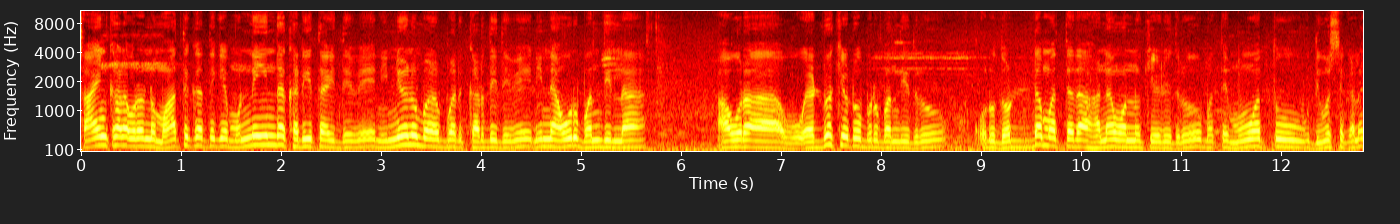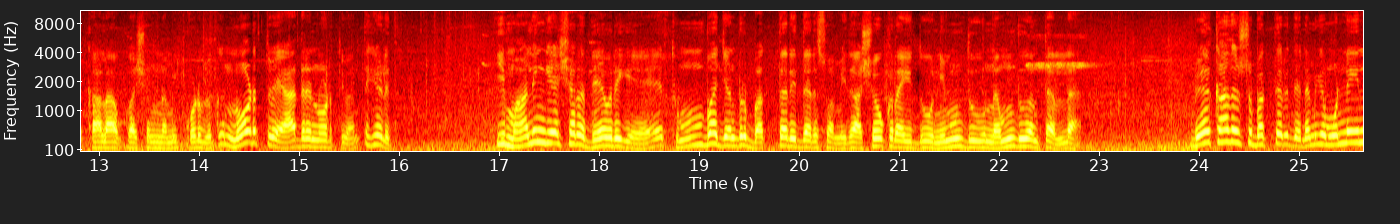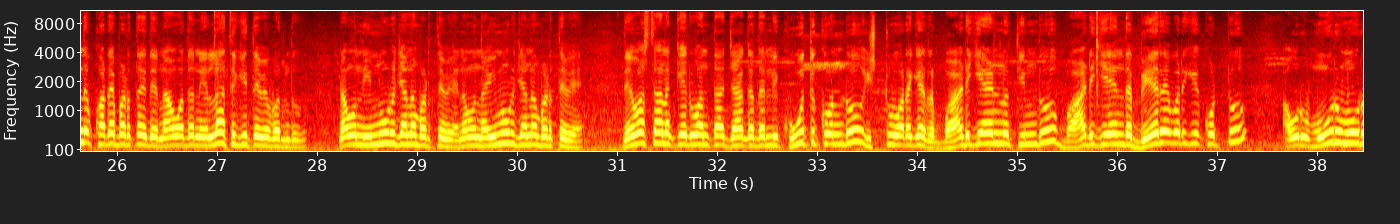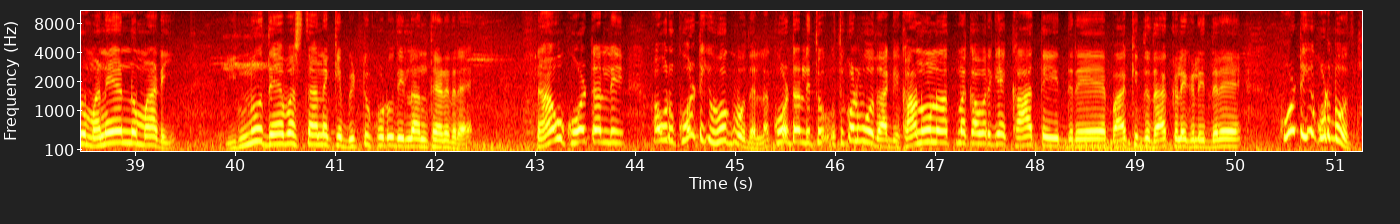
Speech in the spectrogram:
ಸಾಯಂಕಾಲ ಅವರನ್ನು ಮಾತುಕತೆಗೆ ಮೊನ್ನೆಯಿಂದ ಕರೀತಾ ಇದ್ದೇವೆ. ನಿನ್ನೇನು ಬ ಬ, ಕರೆದಿದ್ದೇವೆ. ನಿನ್ನೆ ಅವರು ಬಂದಿಲ್ಲ. ಅವರ ಅಡ್ವೊಕೇಟ್ ಒಬ್ಬರು ಬಂದಿದ್ದರು ಅವರು ದೊಡ್ಡ ಮೊತ್ತದ ಹಣವನ್ನು ಕೇಳಿದರು. ಮತ್ತು ಮೂವತ್ತು ದಿವಸಗಳ ಕಾಲಾವಕಾಶವನ್ನು ನಮಗೆ ಕೊಡಬೇಕು. ನೋಡ್ತೇವೆ, ಆದರೆ ನೋಡ್ತೀವಿ ಅಂತ ಹೇಳಿದರು. ಈ ಮಾಲಿಂಗೇಶ್ವರ ದೇವರಿಗೆ ತುಂಬ ಜನರು ಭಕ್ತರಿದ್ದಾರೆ ಸ್ವಾಮಿ. ಇದು ಅಶೋಕರ ಇದು ನಿಮ್ಮದು ನಮ್ಮದು ಅಂತ ಅಲ್ಲ ಬೇಕಾದಷ್ಟು ಭಕ್ತರಿದೆ. ನಮಗೆ ಮೊನ್ನೆಯಿಂದ ಕೊರೆ ಬರ್ತಾ ಇದೆ. ನಾವು ಅದನ್ನೆಲ್ಲ ತೆಗಿತೇವೆ ಬಂದು. ನಾವೊಂದು ಇನ್ನೂರು ಜನ ಬರ್ತೇವೆ. ನಾವೊಂದು ಐನೂರು ಜನ ಬರ್ತೇವೆ. ದೇವಸ್ಥಾನಕ್ಕೆ ಇರುವಂಥ ಜಾಗದಲ್ಲಿ ಕೂತುಕೊಂಡು ಇಷ್ಟುವರೆಗೆ ಬಾಡಿಗೆಯನ್ನು ತಿಂದು, ಬಾಡಿಗೆಯಿಂದ ಬೇರೆಯವರಿಗೆ ಕೊಟ್ಟು ಅವರು ಮೂರು ಮೂರು ಮನೆಯನ್ನು ಮಾಡಿ ಇನ್ನೂ ದೇವಸ್ಥಾನಕ್ಕೆ ಬಿಟ್ಟು ಕೊಡುವುದಿಲ್ಲ ಅಂತ ಹೇಳಿದರೆ ನಾವು ಕೋರ್ಟಲ್ಲಿ, ಅವರು ಕೋರ್ಟಿಗೆ ಹೋಗ್ಬೋದಲ್ಲ, ಕೋರ್ಟಲ್ಲಿ ತಗೊಳ್ಬೋದು ಹಾಗೆ. ಕಾನೂನಾತ್ಮಕ ಅವರಿಗೆ ಖಾತೆ ಇದ್ದರೆ ಬಾಕಿದ್ದು ದಾಖಲೆಗಳಿದ್ದರೆ ಕೋರ್ಟಿಗೆ ಕೊಡ್ಬೋದು.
